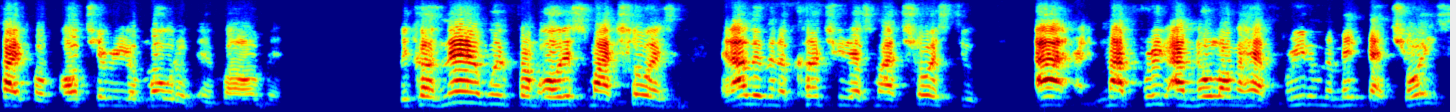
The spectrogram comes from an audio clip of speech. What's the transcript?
type of ulterior motive involved in it. Because now it went from, oh, this is my choice, and I live in a country that's my choice to, I my free, I no longer have freedom to make that choice.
